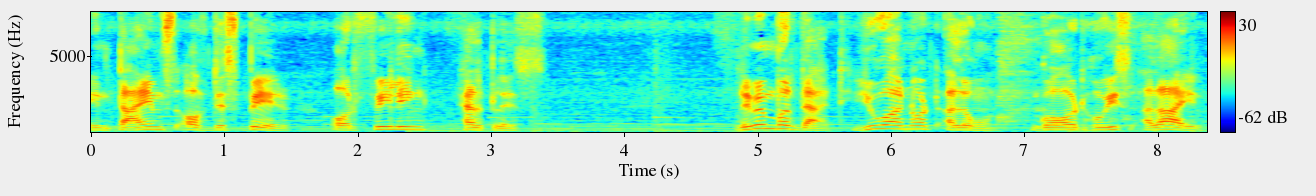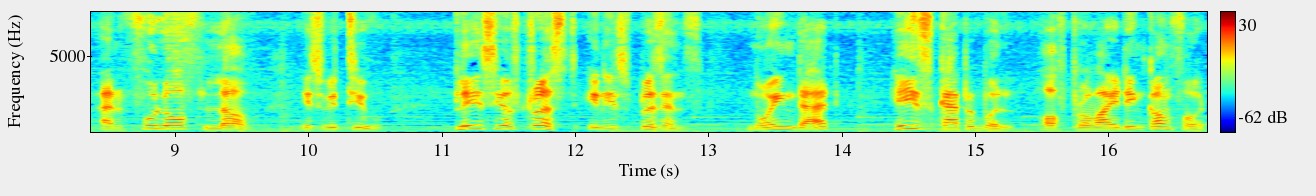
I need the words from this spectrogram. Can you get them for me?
in times of despair or feeling helpless. Remember that you are not alone. God, who is alive and full of love, is with you. Place your trust in His presence, knowing that He is capable of providing comfort,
